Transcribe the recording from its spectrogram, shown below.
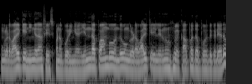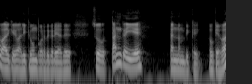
உங்களோட வாழ்க்கையை நீங்கள் தான் ஃபேஸ் பண்ண போகிறீங்க எந்த பாம்பும் வந்து உங்களோட வாழ்க்கையிலேருந்து உங்களை காப்பாற்ற போகிறது கிடையாது வாழ்க்கையோ அழிக்கவும் போகிறது கிடையாது. ஸோ தன் கையே தன்னம்பிக்கை ஓகேவா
